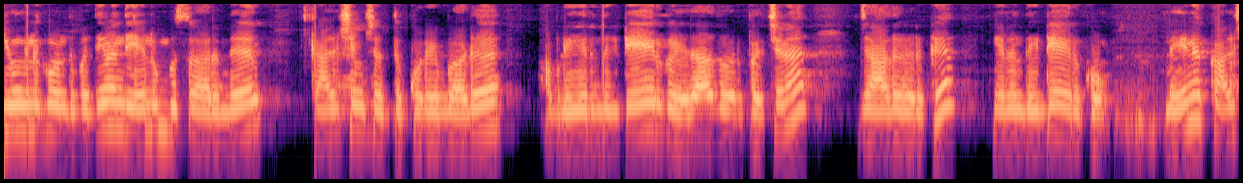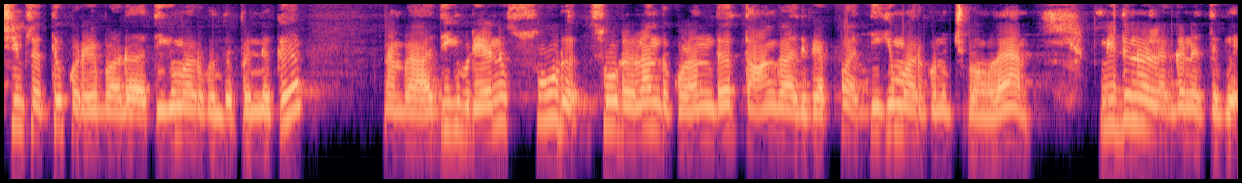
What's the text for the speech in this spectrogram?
இவங்களுக்கு வந்து பாத்தீங்கன்னா இந்த எலும்பு சார்ந்து கால்சியம் சத்து குறைபாடு அப்படி இருந்துகிட்டே இருக்கும். ஏதாவது ஒரு பிரச்சனை ஜாதகருக்கு இருந்துகிட்டே இருக்கும். மெயினாக கால்சியம் சத்து குறைபாடு அதிகமாக இருக்கும் இந்த பெண்ணுக்கு. நம்ம அதிகப்படியான சூடு சூடெல்லாம் அந்த குழந்தை தாங்காது. வெப்பம் அதிகமாக இருக்கும்னு வச்சுக்கோங்களேன். மிதுன லக்னத்துக்கு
